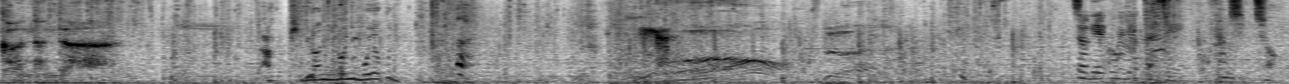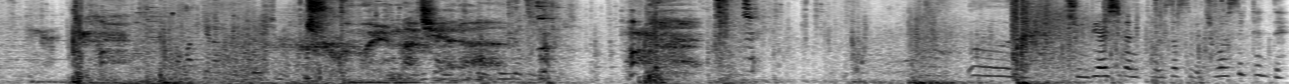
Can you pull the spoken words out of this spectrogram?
걷는다. 딱 필요한 인원이 모였군요. 적의 공격까지 30초 죽음을 맞이해라. 준비할 시간이 더 있었으면 좋았을 텐데.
